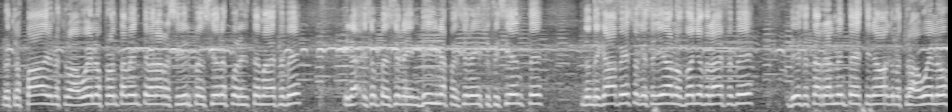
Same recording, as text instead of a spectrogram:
Nuestros padres, nuestros abuelos prontamente van a recibir pensiones por el sistema de AFP y, y son pensiones indignas, pensiones insuficientes, donde cada peso que se llevan los dueños de la AFP debe estar realmente destinado a que nuestros abuelos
